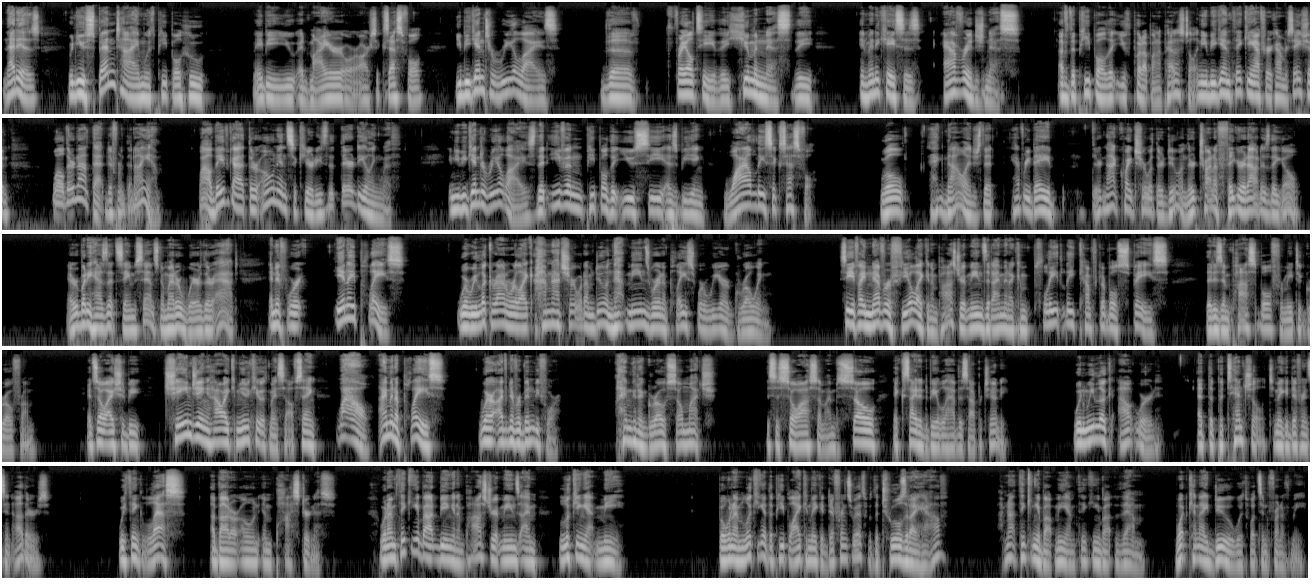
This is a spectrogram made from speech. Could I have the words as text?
And that is when you spend time with people who maybe you admire or are successful, you begin to realize the frailty, the humanness, the, in many cases, averageness of the people that you've put up on a pedestal. And you begin thinking after a conversation, well, they're not that different than I am. Wow, they've got their own insecurities that they're dealing with. And you begin to realize that even people that you see as being wildly successful will acknowledge that every day they're not quite sure what they're doing. They're trying to figure it out as they go. Everybody has that same sense, no matter where they're at. And if we're in a place where we look around, we're like, I'm not sure what I'm doing, that means we're in a place where we are growing. See, if I never feel like an imposter, it means that I'm in a completely comfortable space that is impossible for me to grow from. And so I should be changing how I communicate with myself, saying, wow, I'm in a place where I've never been before. I'm going to grow so much. This is so awesome. I'm so excited to be able to have this opportunity. When we look outward at the potential to make a difference in others, we think less about our own imposterness. When I'm thinking about being an imposter, it means I'm looking at me but when I'm looking at the people I can make a difference with, with the tools that I have, I'm not thinking about me, I'm thinking about them. What can I do with what's in front of me?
